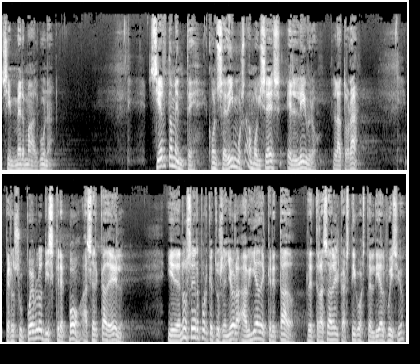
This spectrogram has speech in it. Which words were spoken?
sin merma alguna. Ciertamente concedimos a Moisés el libro, la Torá, pero su pueblo discrepó acerca de él, y de no ser porque tu Señor había decretado retrasar el castigo hasta el día del juicio,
